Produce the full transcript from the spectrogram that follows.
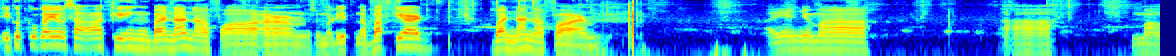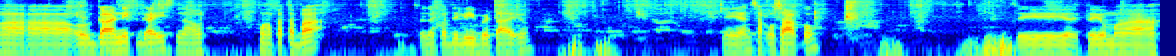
ikot ko kayo sa aking banana farm. So, na backyard banana farm. Ayan yung mga ah, mga ah, organic guys na mga pataba. So, nagpa-deliver tayo. Ayan, sako-sako. So, ito yung mga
